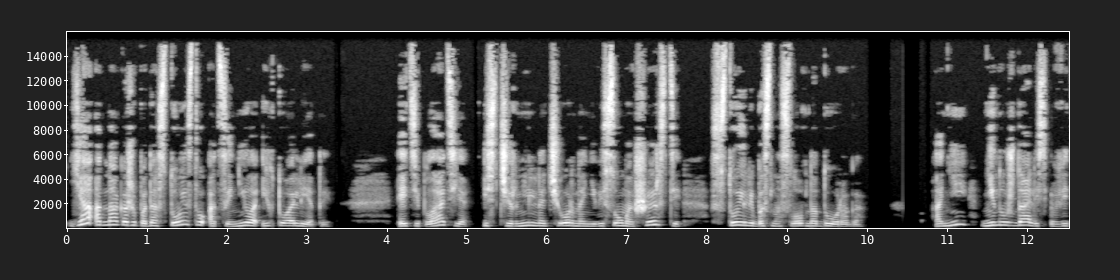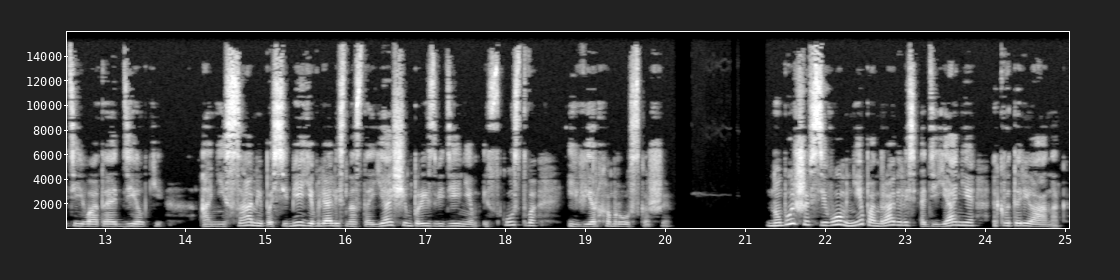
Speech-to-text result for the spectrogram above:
Я, однако же, по достоинству оценила их туалеты. Эти платья из чернильно-черной невесомой шерсти стоили баснословно дорого. Они не нуждались в витиеватой отделке, они сами по себе являлись настоящим произведением искусства и верхом роскоши. Но больше всего мне понравились одеяния экваторианок.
